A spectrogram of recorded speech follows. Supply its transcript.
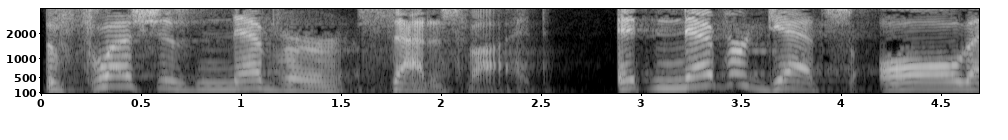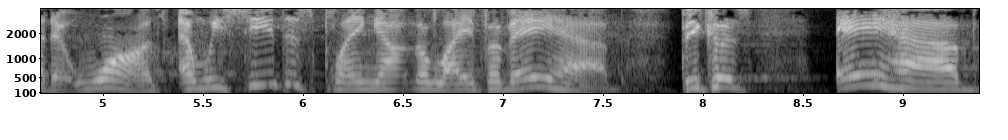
The flesh is never satisfied. It never gets all that it wants. And we see this playing out in the life of Ahab because Ahab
